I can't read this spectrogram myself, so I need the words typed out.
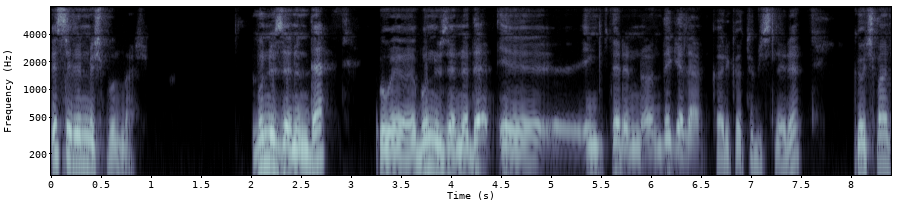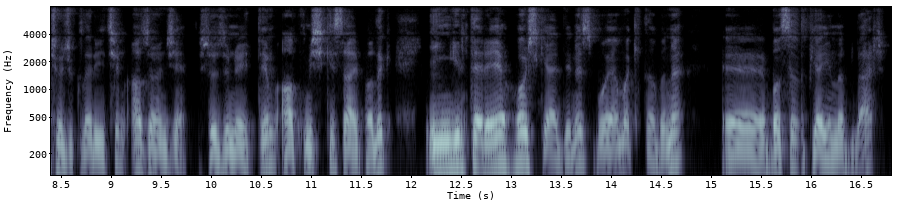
Ve silinmiş bunlar. Bunun üzerinde bunun üzerine de e, İngiltere'nin önde gelen karikatüristleri göçmen çocukları için az önce sözünü ettiğim 62 sayfalık İngiltere'ye hoş geldiniz boyama kitabını e, basıp yayınladılar.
